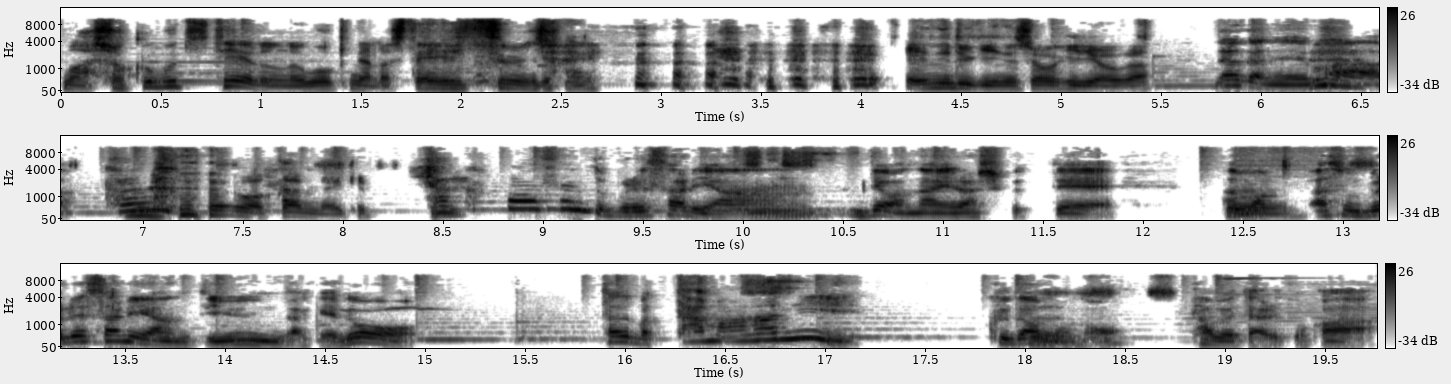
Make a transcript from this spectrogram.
まあ植物程度の動きなら成立するんじゃない？エネルギーの消費量が？なんかね、まあ、かん わかんないけど。100%ブレサリアンではないらしくて、あまあうん。あそのブレサリアンって言うんだけど、例えばたまに果物食べたりとか、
